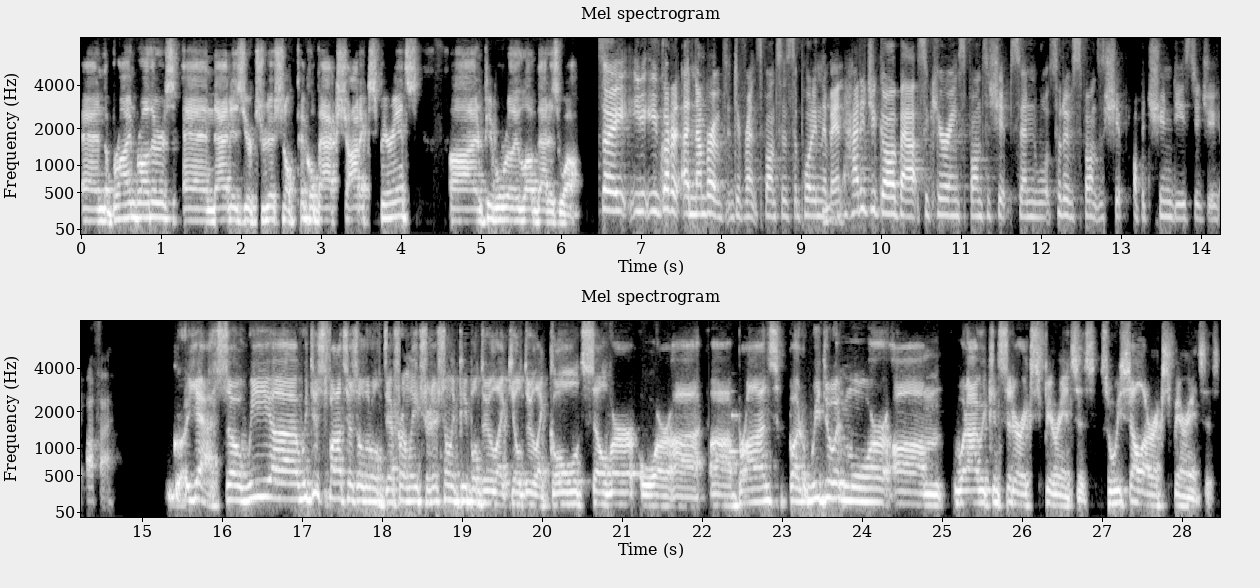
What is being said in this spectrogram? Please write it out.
and the Brine Brothers. And that is your traditional pickleback shot experience. Uh, and people really love that as well. So you, have got a, a, number of different sponsors supporting the mm-hmm. event. How did you go about securing sponsorships and what sort of sponsorship opportunities did you offer? Yeah, so we uh, we do sponsors a little differently. Traditionally, people do like you'll do like gold, silver, or uh, uh, bronze, but we do it more um, what I would consider experiences. So we sell our experiences.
